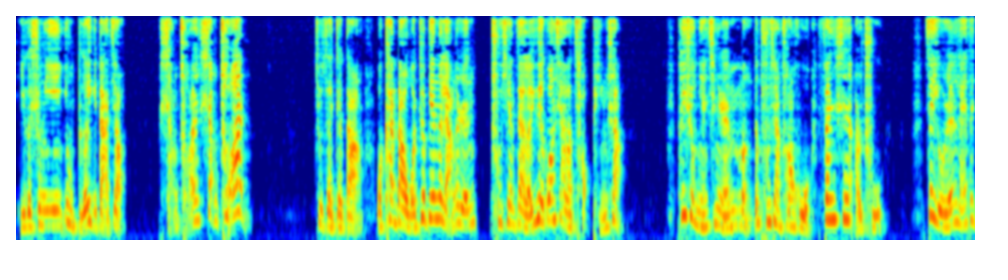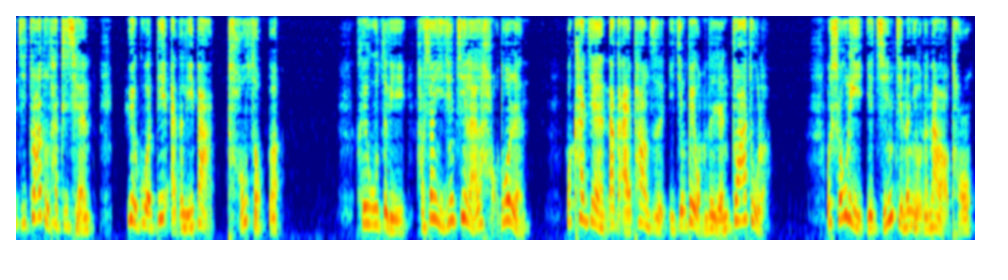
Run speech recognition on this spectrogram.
一个声音用德语大叫：“上船，上船！”就在这当，我看到我这边的两个人出现在了月光下的草坪上。黑瘦年轻人猛地扑向窗户，翻身而出，在有人来得及抓住他之前，越过低矮的篱笆逃走了。黑屋子里好像已经进来了好多人，我看见那个矮胖子已经被我们的人抓住了，我手里也紧紧地扭着那老头，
